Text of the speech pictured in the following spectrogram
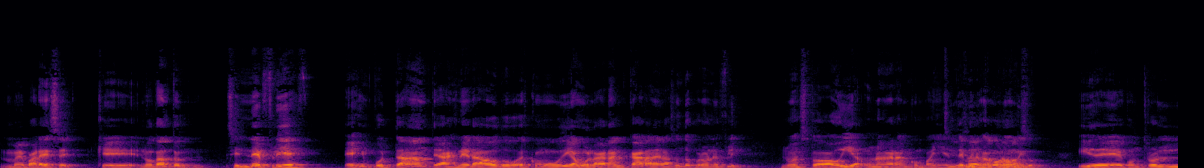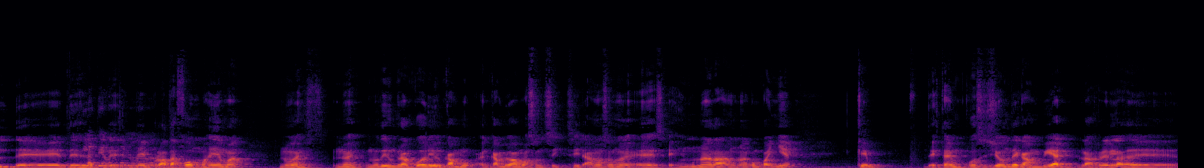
me parece que no tanto, si Netflix es, es importante, ha generado todo, es como, digamos, la gran cara del asunto, pero Netflix no es todavía una gran compañía en Sí, términos exacto, económicos y de control de, de- plataformas y demás. No, es, no, es, no tiene un gran poderío, en cambio, en cambio Amazon sí. Sí, Amazon es, es una, una compañía que está en posición de cambiar las reglas de,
